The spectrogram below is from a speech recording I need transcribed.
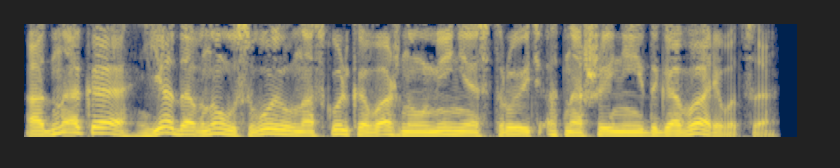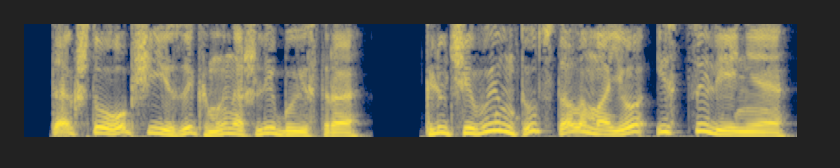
Однако я давно усвоил, насколько важно умение строить отношения и договариваться. Так что общий язык мы нашли быстро. Ключевым тут стало мое исцеление.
